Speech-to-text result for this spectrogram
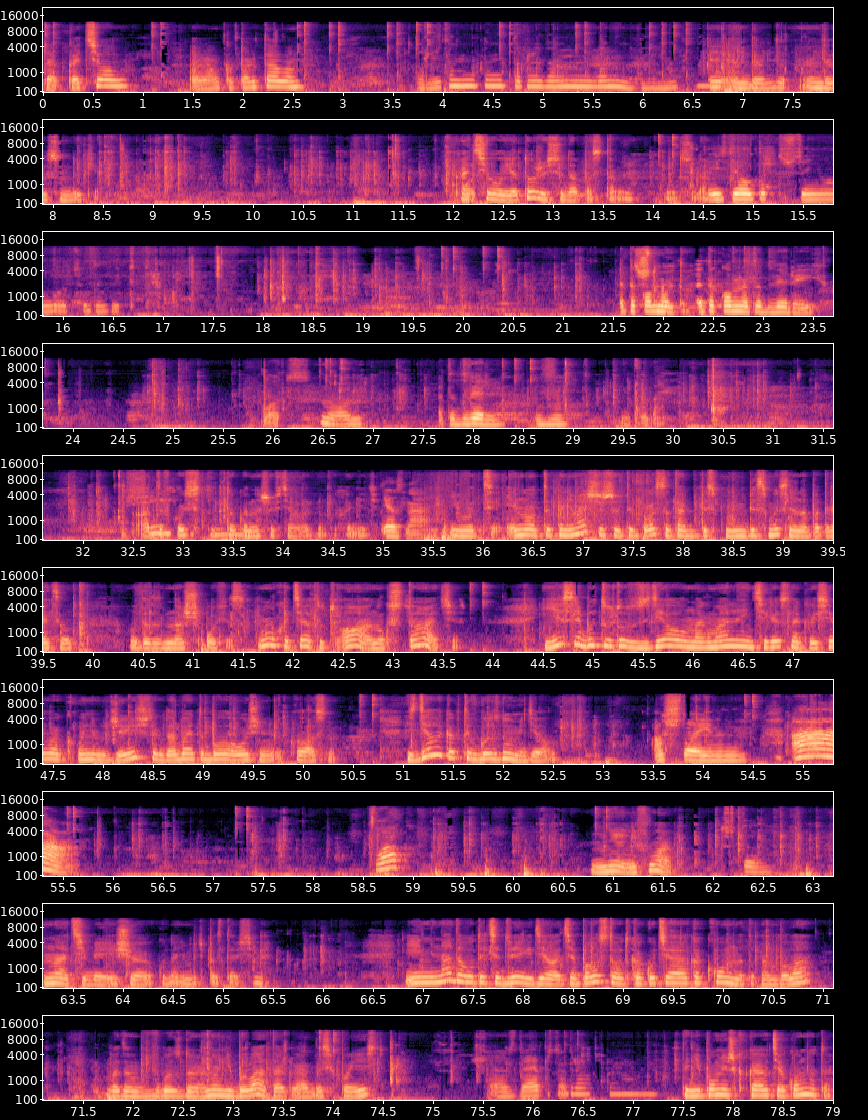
Так, котел, рамка портала и эндер, эндер сундуки. Котел я тоже сюда поставлю. Вот сюда. Я сделал так, что я не могу отсюда выйти. Это Что комната, это? это комната дверей. Вот. Ну ладно. Это двери в никуда. А ты в курсе, тут только на шифте можно выходить. Я знаю. И вот, и, ну, ты понимаешь, что ты просто так бес- бессмысленно потратил вот этот наш офис. Ну, хотя тут... А, ну, кстати. Если бы ты тут сделал нормально, интересно, красиво какой-нибудь жилище, тогда бы это было очень классно. Сделай, как ты в Госдуме делал. А что именно? А! Флаг? Не, не флаг. Что? На тебе еще куда-нибудь поставь себе. И не надо вот эти двери делать, а просто вот как у тебя, как комната там была в этом в Госдуме. Ну, не была, а так а до сих пор есть. Сейчас, дай я посмотрю. Ты не помнишь, какая у тебя комната?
